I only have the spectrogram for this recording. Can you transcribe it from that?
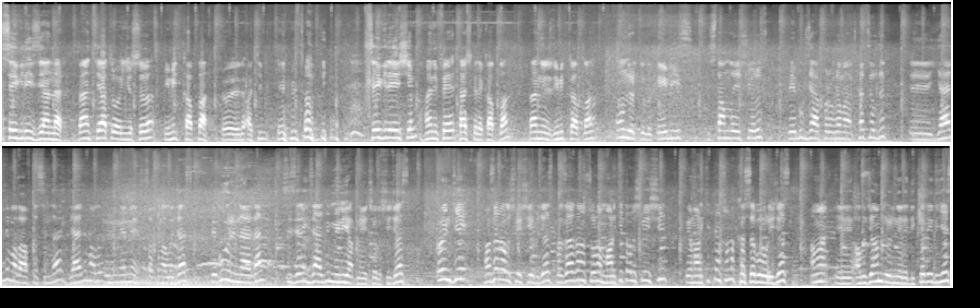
sevgili izleyenler. Ben tiyatro oyuncusu Ümit Kaplan. Şöyle de açayım kendimi tanıtayım. sevgili eşim Hanife Taşkale Kaplan. Ben Deniz Ümit Kaplan. 14 yıllık evliyiz. İstanbul'da yaşıyoruz ve bu güzel programa katıldık. Ee, yerli malı haftasında yerli malı ürünlerini satın alacağız ve bu ürünlerden sizlere güzel bir menü yapmaya çalışacağız. Önce pazar alışverişi yapacağız. Pazardan sonra market alışverişi ve marketten sonra kasaba uğrayacağız. Ama e, alacağımız ürünlere dikkat edeceğiz.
